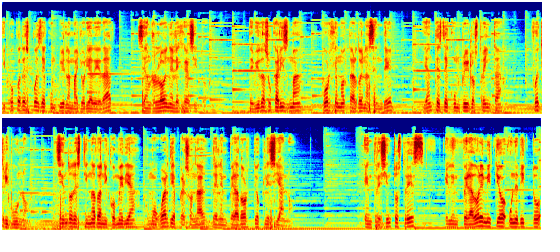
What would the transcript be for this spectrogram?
y poco después de cumplir la mayoría de edad, se enroló en el ejército. Debido a su carisma, Jorge no tardó en ascender y antes de cumplir los 30 fue tribuno, siendo destinado a Nicomedia como guardia personal del emperador Diocleciano. En 303, el emperador emitió un edicto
